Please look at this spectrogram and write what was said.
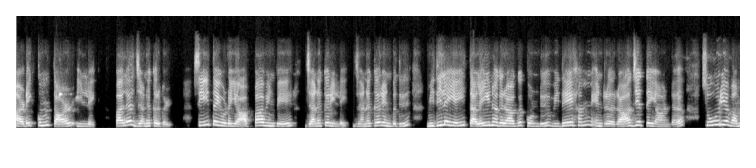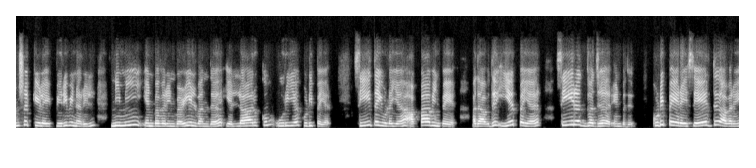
அடைக்கும் தாழ் இல்லை. பல ஜனகர்கள். சீதையுடைய அப்பாவின் பேர் ஜனகர் இல்லை. ஜனகர் என்பது மிதிலையை தலைநகராக கொண்டு விதேகம் என்ற ராஜ்யத்தை ஆண்ட சூரிய வம்சக்கிளை பிரிவினரில் நிமி என்பவரின் வழியில் வந்த எல்லாருக்கும் உரிய குடிப்பெயர் சீதையுடைய அப்பாவின் பெயர் அதாவது இயற்பெயர் சீரத்வஜர் என்பது. குடிப்பெயரை சேர்த்து அவரை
